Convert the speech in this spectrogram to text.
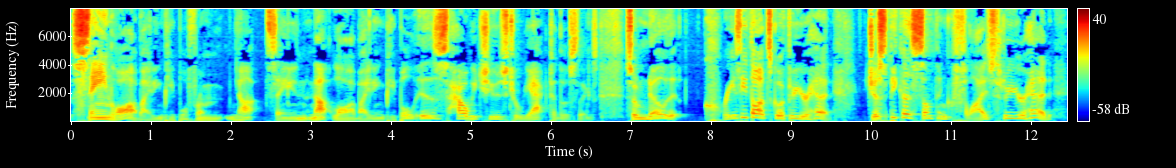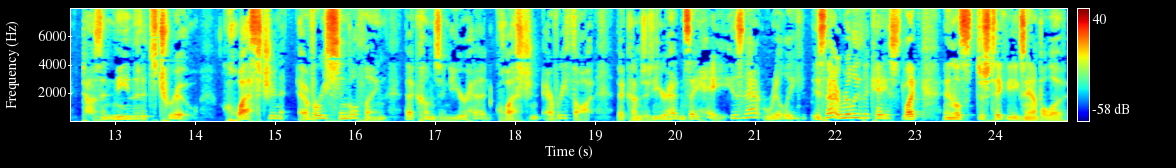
sane law abiding people from not sane, not law abiding people is how we choose to react to those things. So know that crazy thoughts go through your head. Just because something flies through your head doesn't mean that it's true. Question every single thing that comes into your head. Question every thought that comes into your head and say, "Hey, is that really is that really the case?" Like and let's just take the example of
